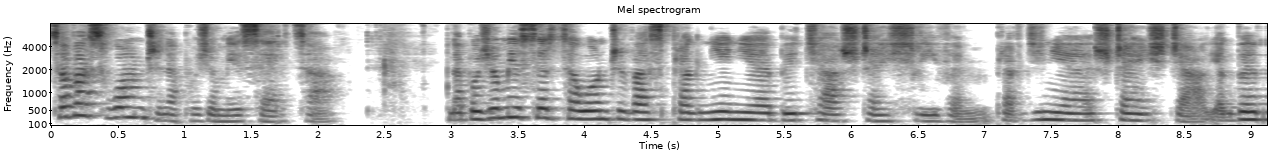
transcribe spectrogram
Co Was łączy na poziomie serca? Na poziomie serca łączy Was pragnienie bycia szczęśliwym, prawdziwie szczęścia. Jakby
